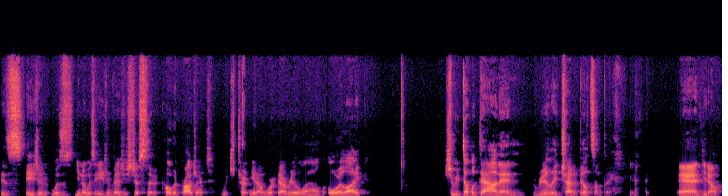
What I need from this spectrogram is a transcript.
is Asian was you know was Asian veggies just a COVID project, which turned you know worked out really well, or like should we double down and really try to build something? and you know,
